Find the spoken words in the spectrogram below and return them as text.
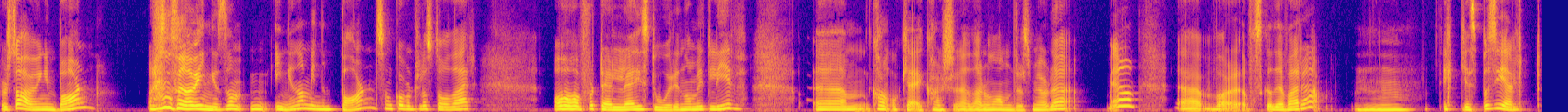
Først så har jeg jo ingen barn. Så er jo ingen, som, ingen av mine barn som kommer til å stå der og fortelle historien om mitt liv. Um, kan, ok, kanskje det er noen andre som gjør det. Ja, eh, hva, skal det være? Mm, ikke spesielt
